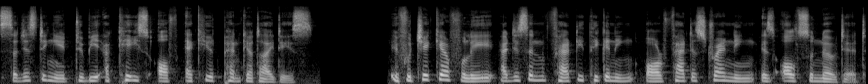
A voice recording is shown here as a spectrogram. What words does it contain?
suggesting it to be a case of acute pancreatitis. If we check carefully, adjacent fatty thickening or fat stranding is also noted.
